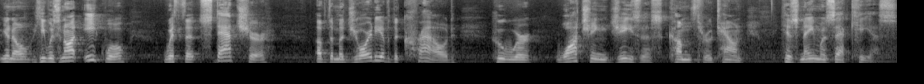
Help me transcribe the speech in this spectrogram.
you know, he was not equal with the stature of the majority of the crowd who were watching Jesus come through town. His name was Zacchaeus.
